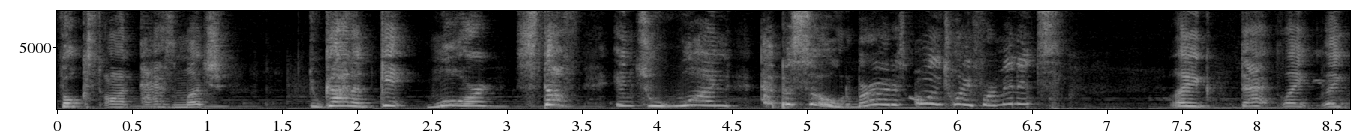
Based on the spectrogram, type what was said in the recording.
focused on as much. You gotta get more stuff into one episode, bro. It's only 24 minutes. Like that, like, like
